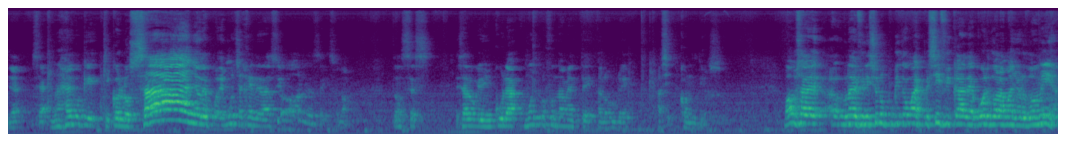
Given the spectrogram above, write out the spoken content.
¿Ya? O sea, no es algo que, que, con los años, después de muchas generaciones, se hizo, no. Entonces, es algo que vincula muy profundamente al hombre así, con Dios. Vamos a ver una definición un poquito más específica de acuerdo a la mayordomía.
